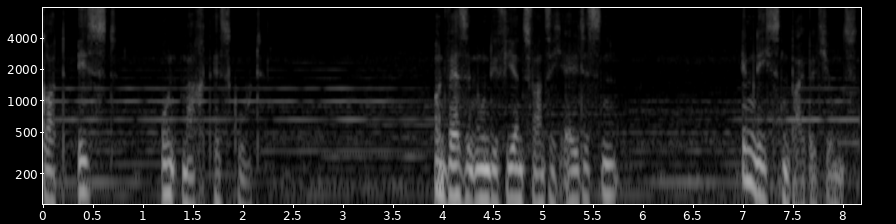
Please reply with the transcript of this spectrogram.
Gott ist und macht es gut. Und wer sind nun die 24 Ältesten? Im nächsten Bibletunes.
